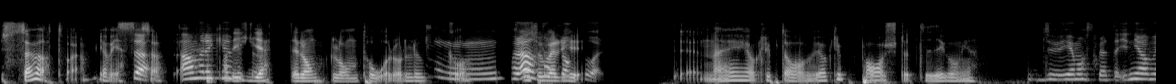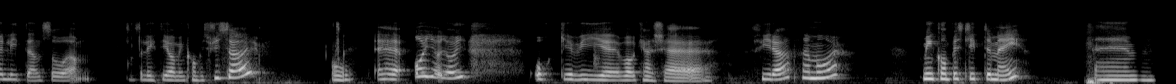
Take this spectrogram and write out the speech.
Söt var jag. Jag vet. Söt. söt. Ja men det kan hade jag förstå. jättelångt blont hår och lugg. Och... Mm. Har du alltid haft långt hår? Nej, jag klippte av. Jag har klippt page typ tio gånger. Du, jag måste berätta. När jag var liten så, så lekte jag och min kompis frisör. Oh. Eh, oj oj oj. Och vi var kanske fyra, fem år. Min kompis klippte mig. Eh,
